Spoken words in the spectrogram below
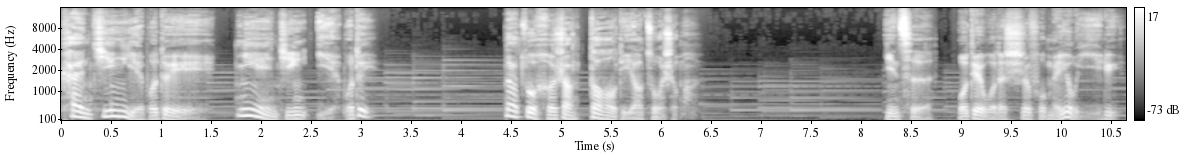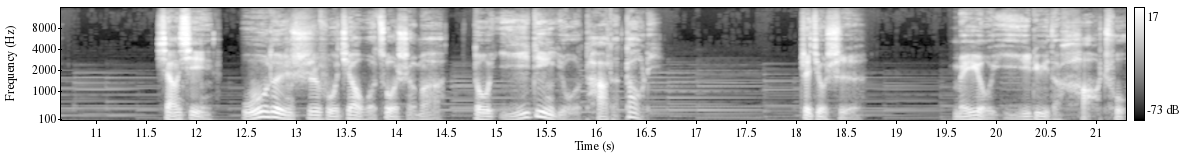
看经也不对，念经也不对？那做和尚到底要做什么？因此，我对我的师傅没有疑虑，相信无论师傅叫我做什么，都一定有他的道理。这就是没有疑虑的好处。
